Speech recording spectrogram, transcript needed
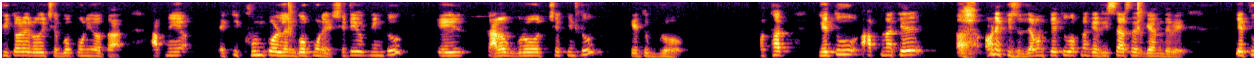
ভিতরে রয়েছে গোপনীয়তা। আপনি একটি খুন করলেন গোপনে, সেটিও কিন্তু এই কারক গ্রহ হচ্ছে কিন্তু কেতু গ্রহ অর্থাৎ কেতু আপনাকে অনেক কিছু, যেমন কেতু আপনাকে রিসার্চের জ্ঞান দেবে, কেতু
